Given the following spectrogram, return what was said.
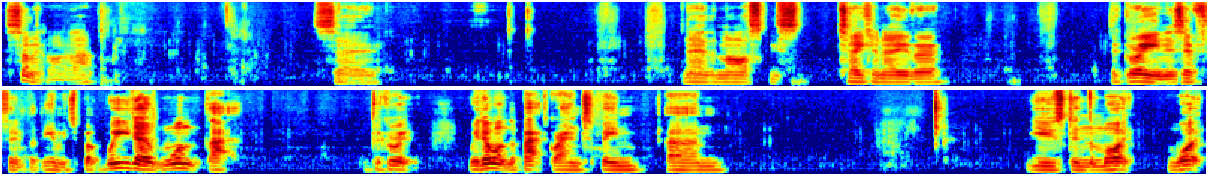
Something like that. So now the mask is taken over. The green is everything but the image. But we don't want that the green we don't want the background to be um, used in the wipe wipe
